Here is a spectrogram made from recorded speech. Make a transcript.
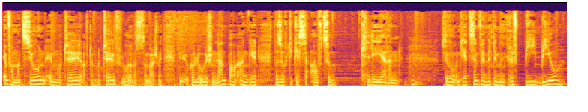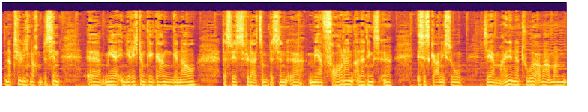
Information im Hotel, auf dem Hotelflur, was zum Beispiel den ökologischen Landbau angeht, versucht die Gäste aufzuklären. So, und jetzt sind wir mit dem Begriff Be Bio natürlich noch ein bisschen äh, mehr in die Richtung gegangen, genau, dass wir es vielleicht so ein bisschen äh, mehr fordern. Allerdings äh, ist es gar nicht so sehr meine Natur, aber man,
